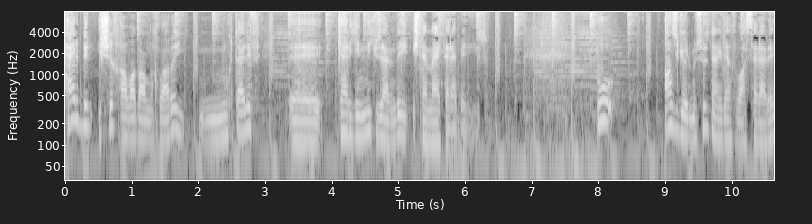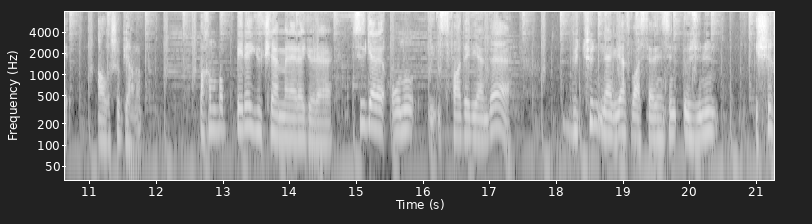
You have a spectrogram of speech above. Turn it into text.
Hər bir işıq avadanlıqları müxtəlif e, gərginlik üzərində işləməyi tələb edir. Bu az görmüsüz nəqliyyat vasitələri alışıb yanıb. Baxın bax belə yüklənmələrə görə siz gərək onu istifadə edəndə bütün nəqliyyat vasitəsinizin özünün işıq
